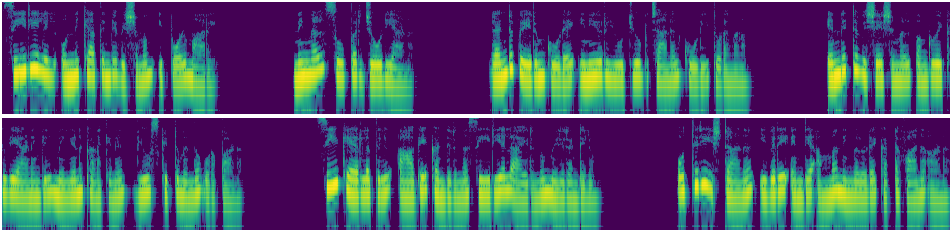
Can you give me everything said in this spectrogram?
സീരിയലിൽ ഒന്നിക്കാത്തിന്റെ വിഷമം ഇപ്പോൾ മാറി. നിങ്ങൾ സൂപ്പർ ജോഡിയാണ്. രണ്ടു പേരും കൂടെ ഇനിയൊരു യൂട്യൂബ് ചാനൽ കൂടി തുടങ്ങണം. എന്നിട്ട് വിശേഷങ്ങൾ പങ്കുവയ്ക്കുകയാണെങ്കിൽ മില്യൺ കണക്കിന് വ്യൂസ് കിട്ടുമെന്ന് ഉറപ്പാണ്. സി കേരളത്തിൽ ആകെ കണ്ടിരുന്ന സീരിയൽ ആയിരുന്നു മിഴിരണ്ടിലും. ഒത്തിരി ഇഷ്ടാണ് ഇവരെ എന്റെ അമ്മ നിങ്ങളുടെ കട്ടഫാന് ആണ്.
